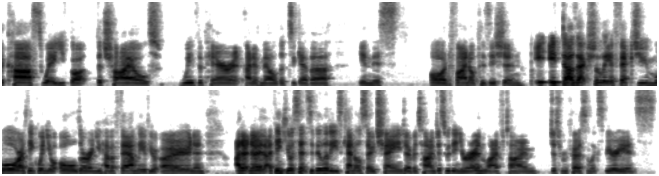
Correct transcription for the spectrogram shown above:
the cast where you've got the child with the parent kind of melded together in this odd final position. It, it, does actually affect you more, I think, when you're older and you have a family of your own. And I don't know, I think your sensibilities can also change over time just within your own lifetime, just from personal experience,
